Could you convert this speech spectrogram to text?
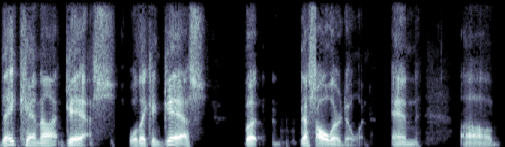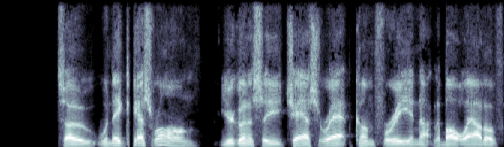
They cannot guess. Well, they can guess, but that's all they're doing. And uh, so when they guess wrong, you're going to see Chazz Surratt come free and knock the ball out of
